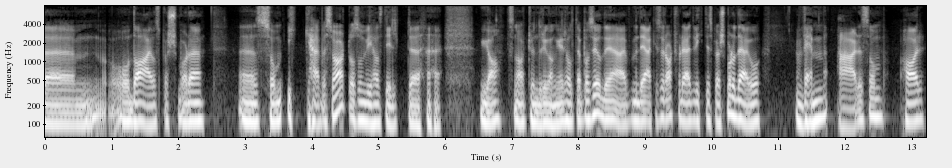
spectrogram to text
Uh, og da er jo spørsmålet uh, som ikke er besvart, og som vi har stilt ja, snart 100 ganger, holdt jeg på å si, det er, men det er ikke så rart, for det er et viktig spørsmål, og det er jo hvem er det som har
